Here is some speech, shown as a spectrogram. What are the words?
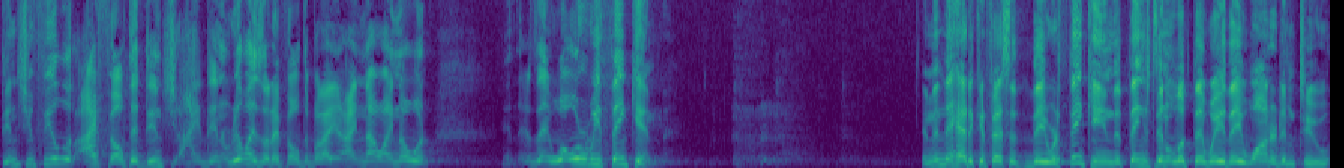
Didn't you feel it? I felt it. Didn't you? I didn't realize that I felt it, but I, I now I know it. What were we thinking? And then they had to confess that they were thinking that things didn't look the way they wanted them to.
